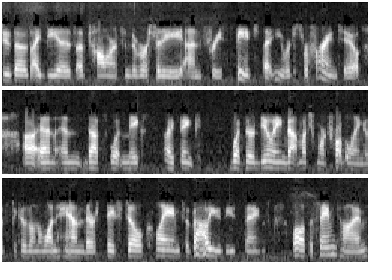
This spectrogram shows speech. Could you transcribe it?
to those ideas of tolerance and diversity and free speech that you were just referring to. Uh, and, and that's what makes, I think, what they're doing that much more troubling is because on the one hand, they're, they still claim to value these things, while at the same time,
